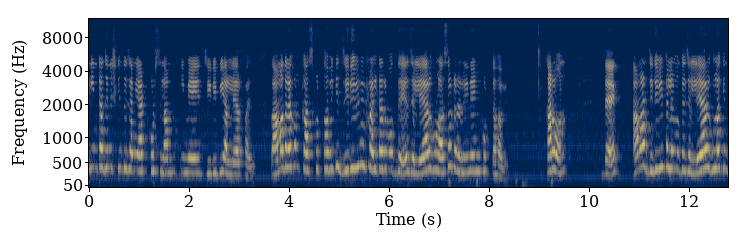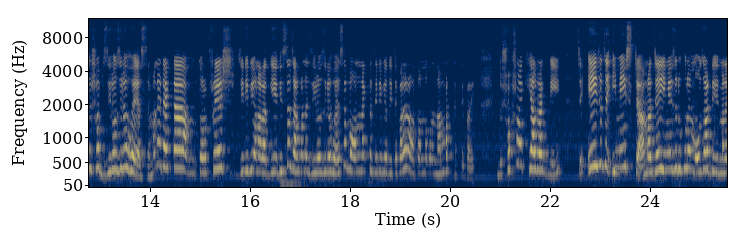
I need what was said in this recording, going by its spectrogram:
তিনটা জিনিস কিন্তু যে আমি অ্যাড করছিলাম ইমেজ জিডিবি আর লেয়ার ফাইল তো আমাদের এখন কাজ করতে হবে কি জিডিবি ফাইলটার মধ্যে যে লেয়ারগুলো আছে ওটা রিনেম করতে হবে। কারণ, দেখ, আমার জিডিবি ফাইলের মধ্যে যে লেয়ারগুলা কিন্তু সব জিরো জিরো হয়ে আছে। মানে এটা একটা তোর ফ্রেশ জিডিবি ওনারা দিয়ে দিচ্ছে যার কারণে জিরো জিরো হয়েছে বা অন্য একটা জিডিবিও দিতে পারে, হয়তো অন্য কোনো নাম্বার থাকতে পারে। কিন্তু সবসময় খেয়াল রাখবি যে এই যে যে ইমেজটা আমরা যে ইমেজের উপরে মৌজার মানে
